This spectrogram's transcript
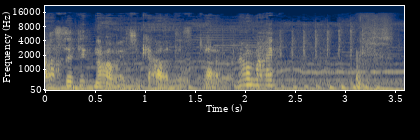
Prostitute? No, it's a cow. It's a cow. Never mind.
